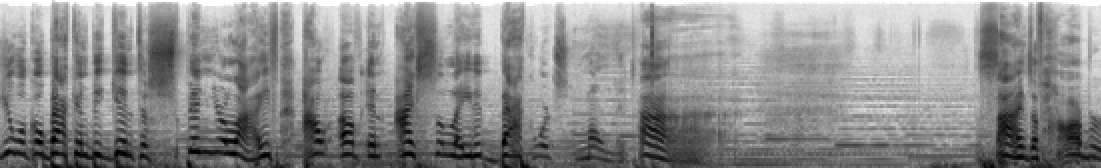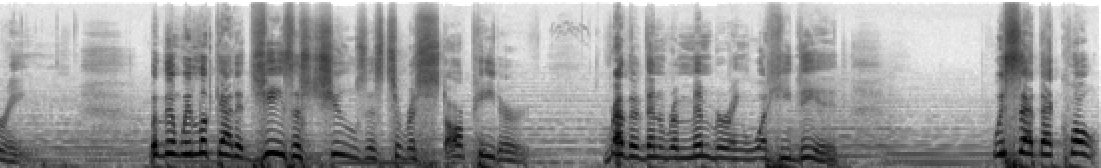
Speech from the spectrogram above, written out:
you will go back and begin to spin your life out of an isolated, backwards moment. Ah. The signs of harboring. But then we look at it, Jesus chooses to restore Peter rather than remembering what he did. We said that quote,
